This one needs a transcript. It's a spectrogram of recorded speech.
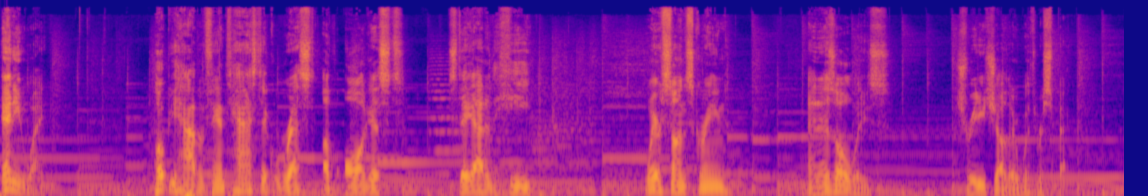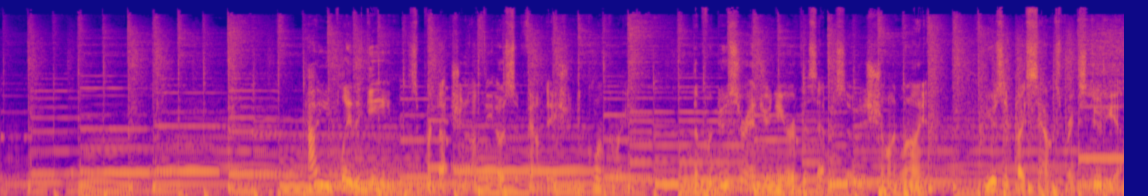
Anyway, hope you have a fantastic rest of August. Stay out of the heat, wear sunscreen, and as always, treat each other with respect. How You Play the Game is a production of the OSIP Foundation, Incorporated. The producer engineer of this episode is Sean Ryan. Music by Soundspring Studio.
